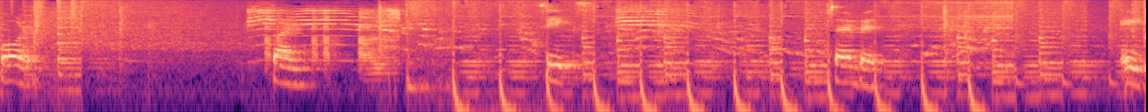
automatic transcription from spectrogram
4, 5, 6, 7, eight,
